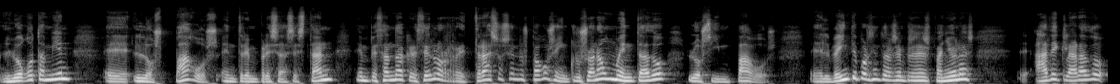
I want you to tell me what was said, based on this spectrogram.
Luego también eh, los pagos entre empresas. Están empezando a crecer los retrasos en los pagos e incluso han aumentado los impagos. El 20% de las empresas españolas eh, ha declarado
